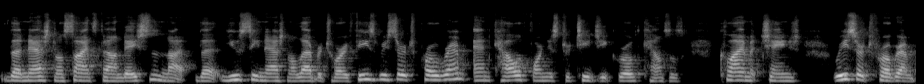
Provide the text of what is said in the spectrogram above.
the National Science Foundation, not the UC National Laboratory Fees Research Program, and California Strategic Growth Council's Climate Change Research Program.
